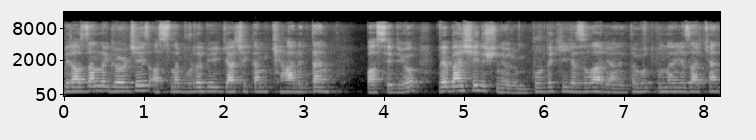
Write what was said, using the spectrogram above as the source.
birazdan da göreceğiz aslında burada bir gerçekten bir kehanetten bahsediyor. Ve ben şey düşünüyorum, buradaki yazılar yani Davut bunları yazarken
